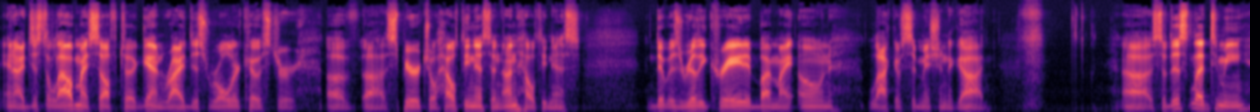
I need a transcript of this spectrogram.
And I just allowed myself to, again, ride this roller coaster of uh, spiritual healthiness and unhealthiness that was really created by my own lack of submission to God. Uh, so this led to me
